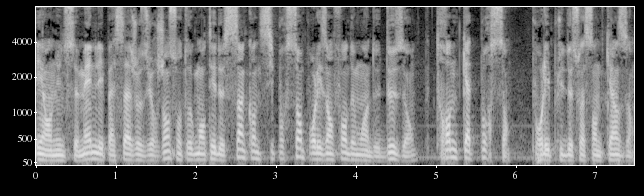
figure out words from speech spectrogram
Et en une semaine, les passages aux urgences ont augmenté de 56% pour les enfants de moins de 2 ans, 34% pour les plus de 75 ans.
